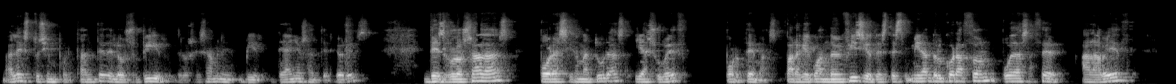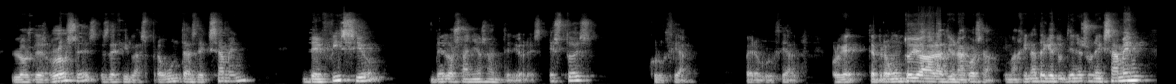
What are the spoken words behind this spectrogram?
¿vale? Esto es importante, de los BIR, de los exámenes BIR de años anteriores, desglosadas por asignaturas y a su vez por temas, para que cuando en fisio te estés mirando el corazón puedas hacer a la vez los desgloses, es decir, las preguntas de examen de fisio de los años anteriores. Esto es crucial, pero crucial. Porque te pregunto yo ahora a ti una cosa. Imagínate que tú tienes un examen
